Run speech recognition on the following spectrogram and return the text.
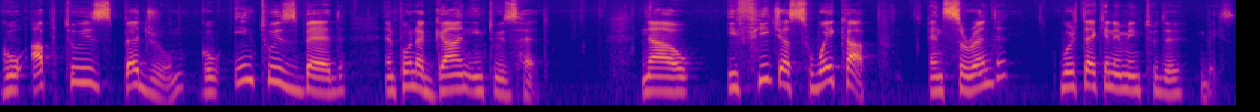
go up to his bedroom, go into his bed, and point a gun into his head. Now, if he just wake up and surrender, we're taking him into the base.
